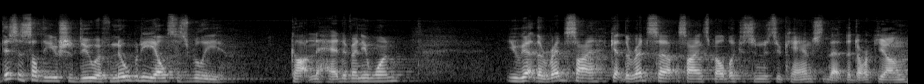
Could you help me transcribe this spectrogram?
This is something you should do if nobody else has really gotten ahead of anyone. You get the red sign, get the red sign spellbook as soon as you can, so that the Dark Young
